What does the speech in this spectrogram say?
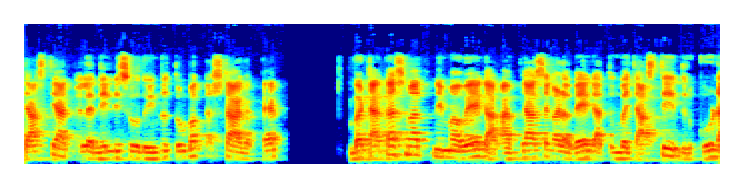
ಜಾಸ್ತಿ ಆದ್ಮೇಲೆ ನಿಲ್ಲಿಸುವುದು ಇನ್ನೂ ತುಂಬಾ ಕಷ್ಟ ಆಗುತ್ತೆ. ಬಟ್ ಅಕಸ್ಮಾತ್ ನಿಮ್ಮ ವೇಗ, ಅಭ್ಯಾಸಗಳ ವೇಗ ತುಂಬಾ ಜಾಸ್ತಿ ಇದ್ರು ಕೂಡ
